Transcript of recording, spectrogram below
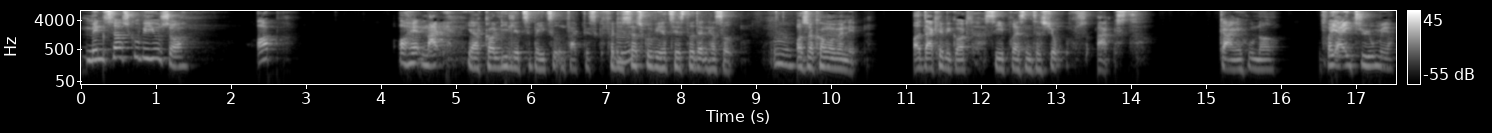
Men så skulle vi jo så op og have... Nej, jeg går lige lidt tilbage i tiden faktisk, fordi mm. så skulle vi have testet den her sæd. Mm. Og så kommer man ind. Og der kan vi godt sige præsentationsangst gange 100. For jeg er ikke 20 mere.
